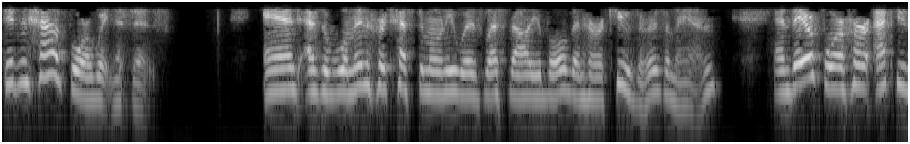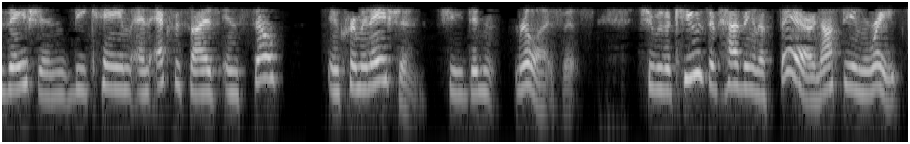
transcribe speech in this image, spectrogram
didn't have four witnesses. And as a woman, her testimony was less valuable than her accusers, a man. And therefore her accusation became an exercise in self-incrimination. She didn't realize this. She was accused of having an affair, not being raped,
